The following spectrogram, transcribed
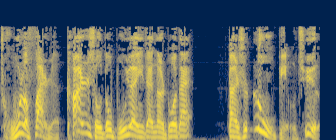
除了犯人，看守都不愿意在那儿多待。但是陆炳去了，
